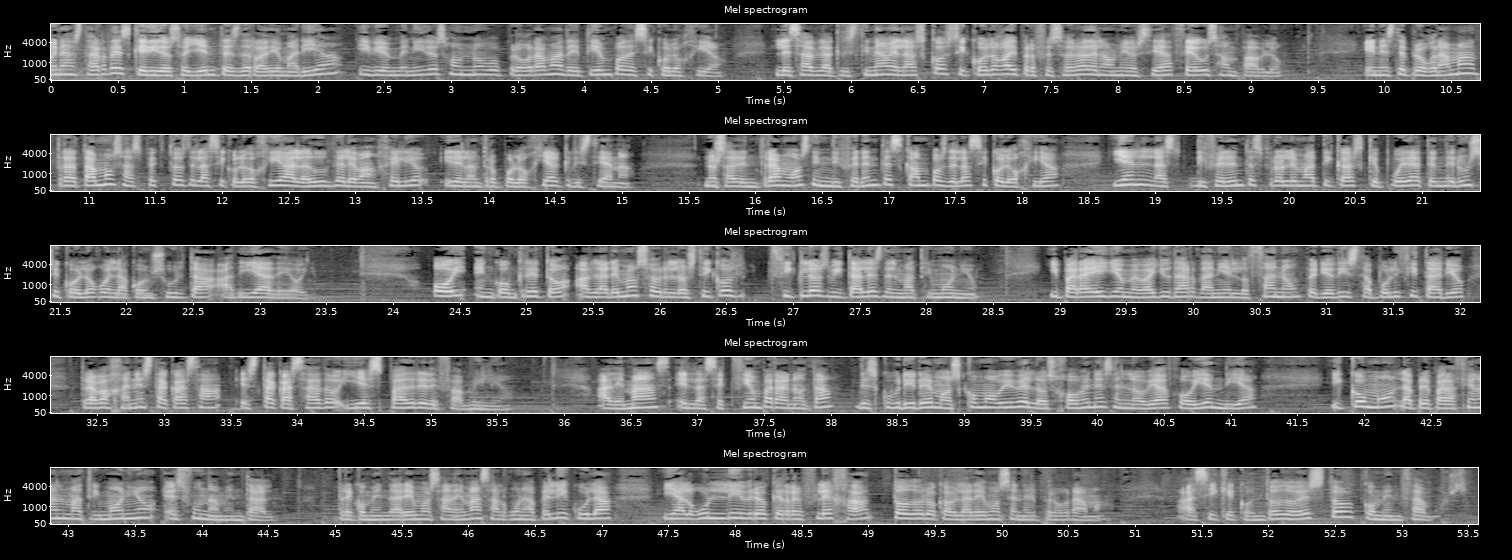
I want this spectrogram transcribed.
Buenas tardes, queridos oyentes de Radio María, y bienvenidos a un nuevo programa de Tiempo de Psicología. Les habla Cristina Velasco, psicóloga y profesora de la Universidad CEU San Pablo. En este programa tratamos aspectos de la psicología a la luz del Evangelio y de la antropología cristiana. Nos adentramos en diferentes campos de la psicología y en las diferentes problemáticas que puede atender un psicólogo en la consulta a día de hoy. Hoy, en concreto, hablaremos sobre los ciclos, vitales del matrimonio y para ello me va a ayudar Daniel Lozano, periodista publicitario, trabaja en esta casa, está casado y es padre de familia. Además, en la sección para nota descubriremos cómo viven los jóvenes el noviazgo hoy en día y cómo la preparación al matrimonio es fundamental. Recomendaremos además alguna película y algún libro que refleja todo lo que hablaremos en el programa. Así que con todo esto comenzamos.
